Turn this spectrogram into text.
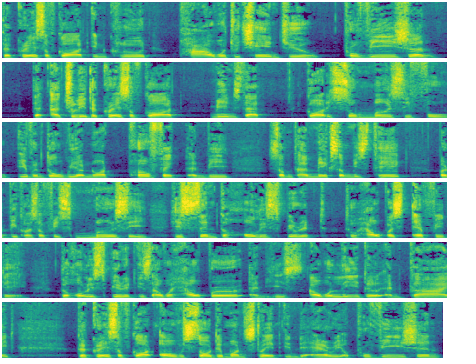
The grace of God include power to change you, provision, that actually the grace of God means that God is so merciful, even though we are not perfect and we sometimes make some mistake, but because of His mercy, He sent the Holy Spirit to help us every day. The Holy Spirit is our helper and He's our leader and guide. The grace of God also demonstrate in the area of provision.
